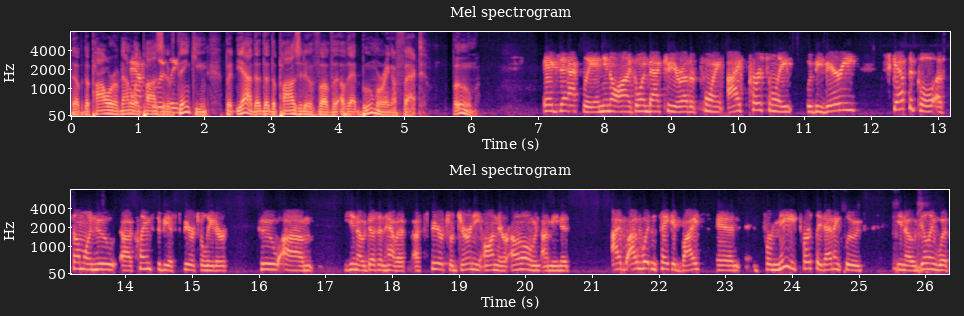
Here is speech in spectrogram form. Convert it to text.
The, the power of not only Absolutely. positive thinking, but yeah, the, the, the positive of, of that boomerang effect. Boom. Exactly. And, you know, uh, going back to your other point, I personally would be very skeptical of someone who uh, claims to be a spiritual leader who, um, you know, doesn't have a, a, spiritual journey on their own. I mean, it, I, I wouldn't take advice. And for me personally, that includes, you know, dealing with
